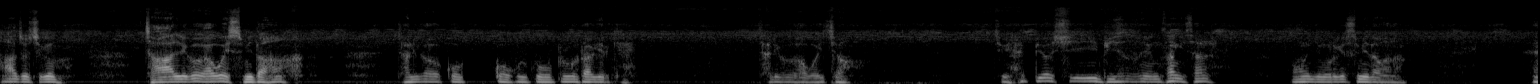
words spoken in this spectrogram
아주 지금 잘 익어가고 있습니다. 잘 익어갖고 꼬불꼬불하게 이렇게 잘 익어가고 있죠. 지금 햇볕이 비서서 영상이 잘 오는지 모르겠습니다만, 예,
